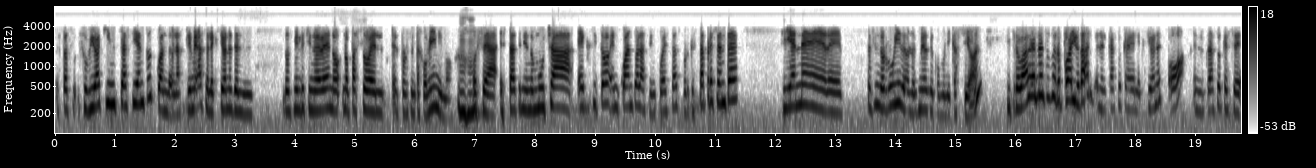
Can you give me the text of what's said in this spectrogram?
Está, subió a 15 asientos cuando en las primeras elecciones del 2019 no, no pasó el, el porcentaje mínimo. O sea, está teniendo mucho éxito en cuanto a las encuestas porque está presente, tiene... De, está haciendo ruido en los medios de comunicación y probablemente eso le pueda ayudar en el caso que haya elecciones o en el caso que se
